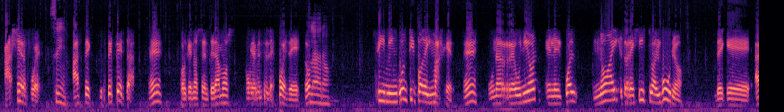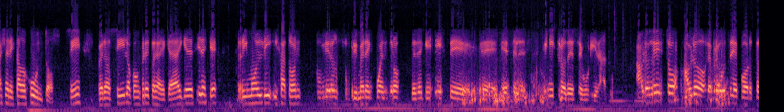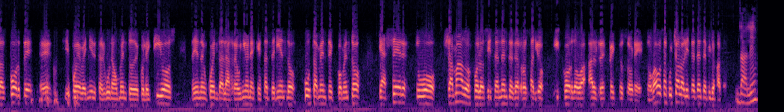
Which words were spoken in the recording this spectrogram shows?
Ayer fue. Sí. Hace peseta, ¿eh? Porque nos enteramos, obviamente, después de esto. Claro. Sin ningún tipo de imagen, ¿eh? Una reunión en la cual no hay registro alguno de que hayan estado juntos, ¿sí? Pero sí lo concreto que hay que decir es que Rimoldi y Jatón tuvieron su primer encuentro desde que este eh, es el ministro de Seguridad. Habló de esto, habló, le pregunté por transporte, eh, si puede venirse algún aumento de colectivos, teniendo en cuenta las reuniones que están teniendo. Justamente comentó que ayer tuvo llamados con los intendentes de Rosario y Córdoba al respecto sobre esto. Vamos a escucharlo al intendente Emilio Jato. Dale.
